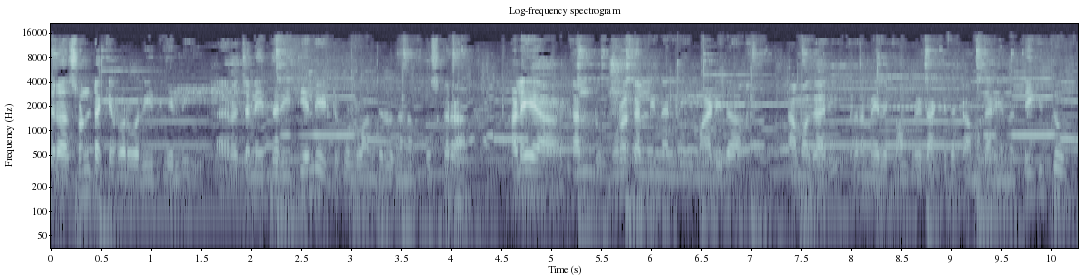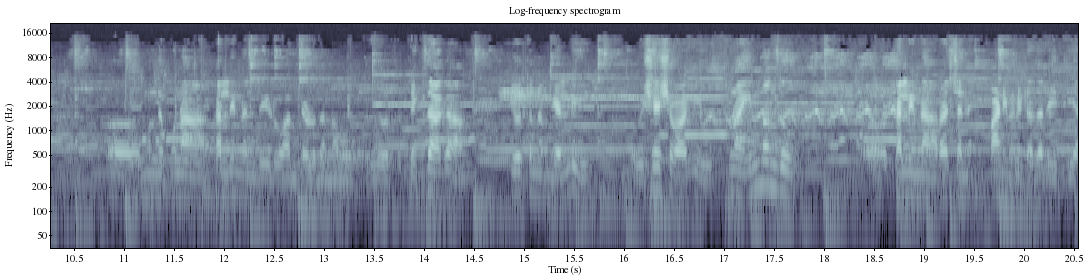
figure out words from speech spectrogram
ಇದರ ಸೊಂಟಕ್ಕೆ ಬರುವ ರೀತಿಯಲ್ಲಿ ರಚನೆ ಇದ್ದ ರೀತಿಯಲ್ಲಿ ಇಟ್ಟುಕೊಳ್ಳುವ ಅಂತ ಹಳೆಯ ಕಲ್ಲು, ಮುರಕಲ್ಲಿನಲ್ಲಿ ಮಾಡಿದ ಕಾಮಗಾರಿ, ಅದರ ಮೇಲೆ ಕಾಂಕ್ರೀಟ್ ಹಾಕಿದ ಕಾಮಗಾರಿಯನ್ನು ತೆಗೆದು ಮುಂದೆ ಪುನಃ ಕಲ್ಲಿನಲ್ಲಿ ಇಡುವ ಅಂತ ಹೇಳೋದನ್ನು ನಾವು ಇವತ್ತು ತೆಗೆದಾಗ, ಇವತ್ತು ನಮಗೆ ಅಲ್ಲಿ ವಿಶೇಷವಾಗಿ ಪುನಃ ಇನ್ನೊಂದು ಕಲ್ಲಿನ ರಚನೆ, ಪಾಣಿಪೀಠದ ರೀತಿಯ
